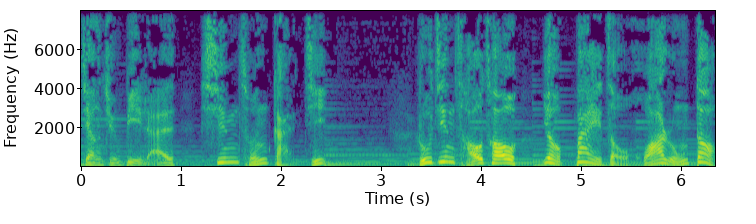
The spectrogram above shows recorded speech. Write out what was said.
将军必然心存感激。如今曹操要败走华容道，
